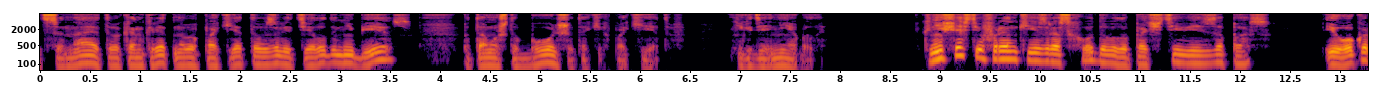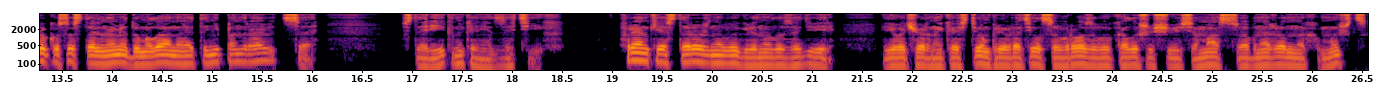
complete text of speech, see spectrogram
цена этого конкретного пакета взлетела до небес, потому что больше таких пакетов нигде не было. К несчастью, Фрэнки израсходовала почти весь запас. И окороку с остальными, думала она, это не понравится. Старик, наконец, затих. Фрэнки осторожно выглянула за дверь. Его черный костюм превратился в розовую колышущуюся массу обнаженных мышц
